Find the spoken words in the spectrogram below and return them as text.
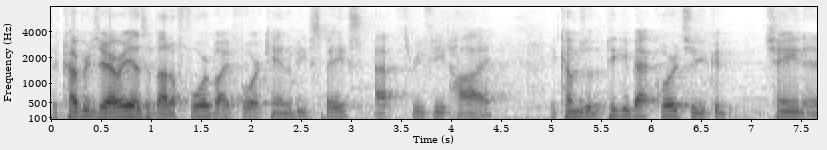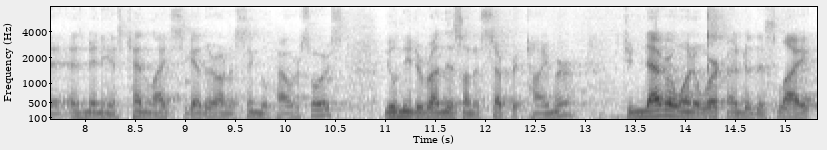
The coverage area is about a four by four canopy space at three feet high. It comes with a piggyback cord so you could chain uh, as many as 10 lights together on a single power source. You'll need to run this on a separate timer, but you never want to work under this light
